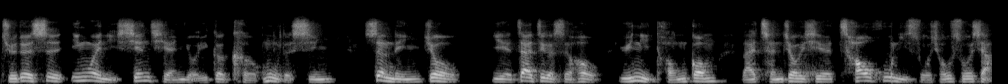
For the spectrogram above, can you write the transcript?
绝对是因为你先前有一个渴慕的心，圣灵就也在这个时候与你同工，来成就一些超乎你所求所想、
